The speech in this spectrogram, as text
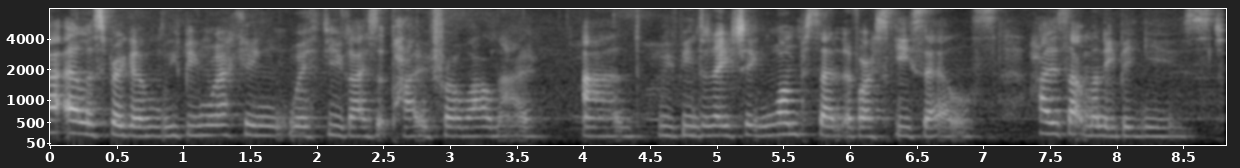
At Ellis Brigham, we've been working with you guys at POW for a while now and we've been donating 1% of our ski sales. How is that money being used?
